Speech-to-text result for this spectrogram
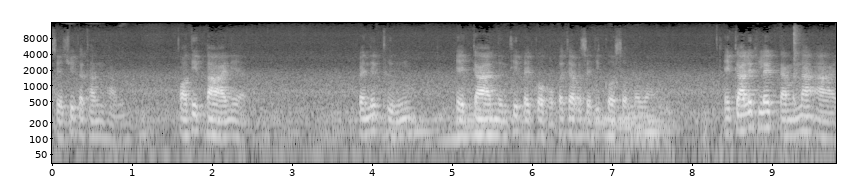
เสียชีวิตกระทันหัน ตอนที่ตายเนี่ยเป็นนึกถึงเหตุการณ์หนึ่งที่ไปโกหกพระเจ้าปเกษตรที่โกศลเอาไว้เหตุการณ์เล็ก ๆ แต่มันน่าอาย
